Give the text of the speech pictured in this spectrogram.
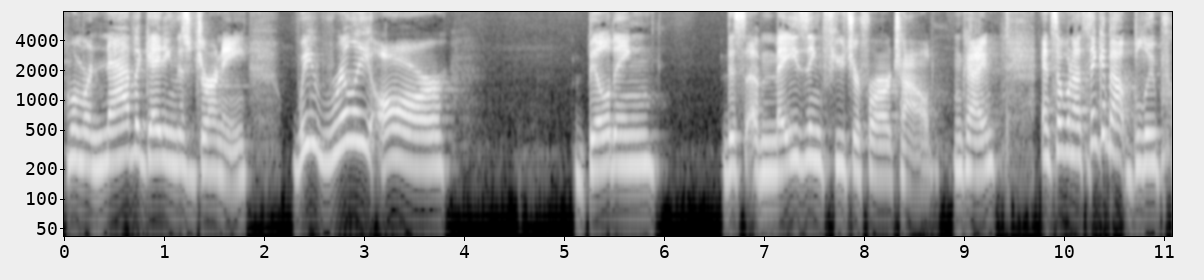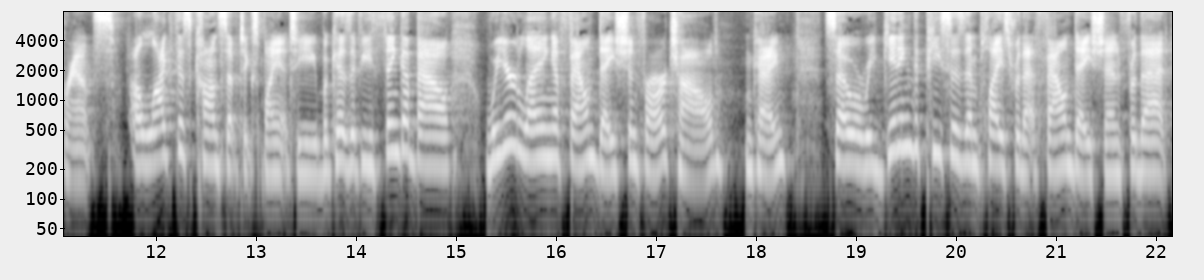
when we're navigating this journey, we really are building this amazing future for our child. Okay. And so when I think about blueprints, I like this concept to explain it to you because if you think about we are laying a foundation for our child. Okay. So are we getting the pieces in place for that foundation, for that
